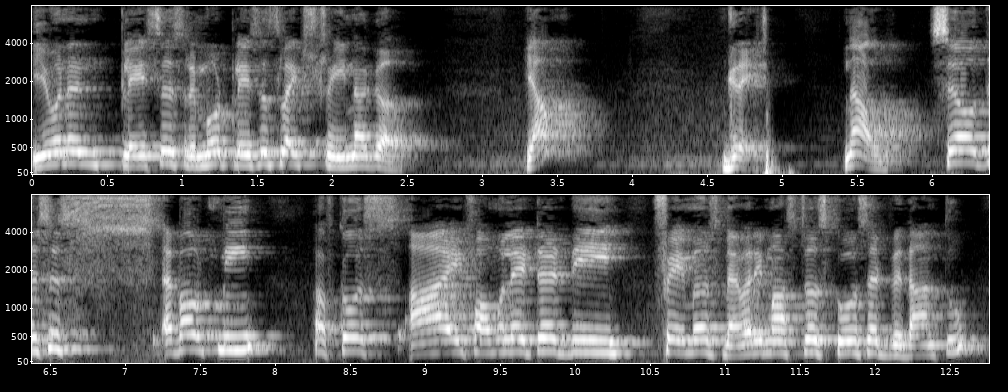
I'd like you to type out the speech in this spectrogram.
even in places, remote places like Srinagar. Yeah? Great. Now, so this is about me. Of course, I formulated the famous Memory Masters course at Vedantu.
